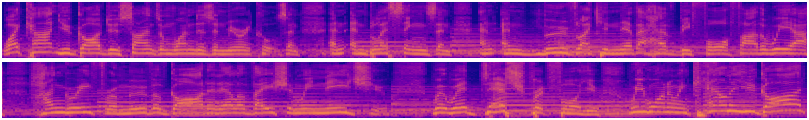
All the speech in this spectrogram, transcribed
Why can't you, God, do signs and wonders and miracles and, and, and blessings and, and, and move like you never have before? Father, we are hungry for a move of God at elevation. We need you. We're, we're desperate for you. We want to encounter you, God.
